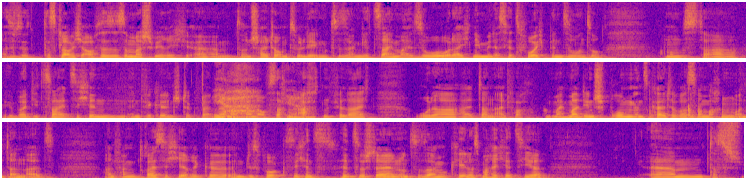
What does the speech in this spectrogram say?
Also das, das glaube ich auch, das ist immer schwierig, ähm, so einen Schalter umzulegen und zu sagen, jetzt sei mal so oder ich nehme mir das jetzt vor, ich bin so und so. Man muss da über die Zeit sich hin entwickeln, ein Stück weit. Ne? Ja, Man kann auf Sachen ja. achten vielleicht oder halt dann einfach manchmal den Sprung ins kalte Wasser machen und dann als Anfang 30-Jährige in Duisburg sich hins, hinzustellen und zu sagen, okay, das mache ich jetzt hier. Ähm, das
